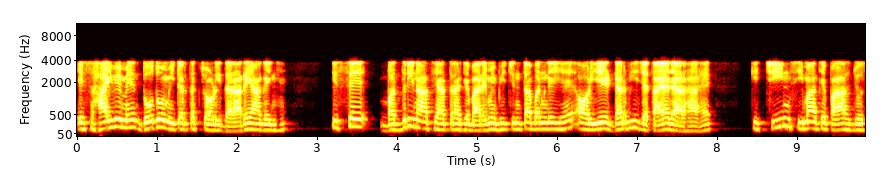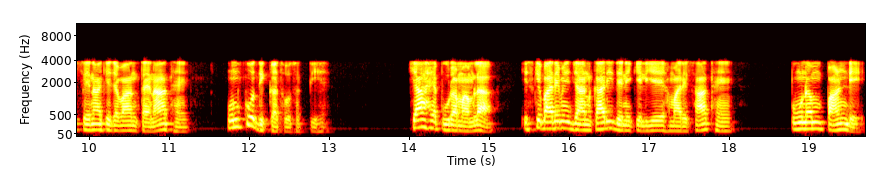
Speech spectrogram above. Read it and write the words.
इस हाईवे में दो दो मीटर तक चौड़ी दरारें आ गई हैं। इससे बद्रीनाथ यात्रा के बारे में भी चिंता बन गई है और ये डर भी जताया जा रहा है कि चीन सीमा के पास जो सेना के जवान तैनात हैं, उनको दिक्कत हो सकती है। क्या है पूरा मामला? इसके बारे में जानकारी देने के लिए हमारे साथ हैं पूनम पांडे।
